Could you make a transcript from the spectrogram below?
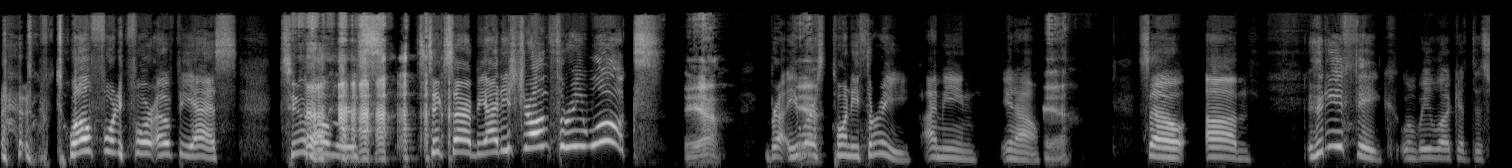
1244 OPS, two homers, six RBI. He's drawn three walks. yeah. Bro, he Yeah. wears 23. I mean, you know. Yeah. So, um, who do you think when we look at this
